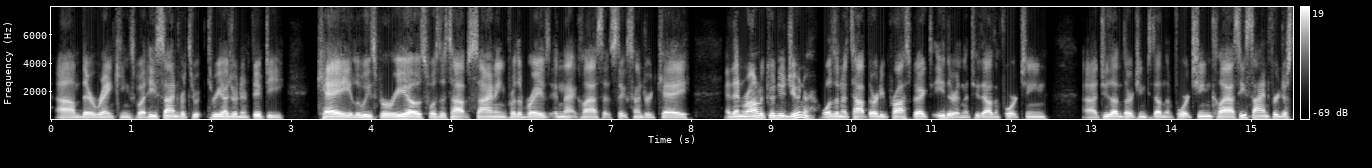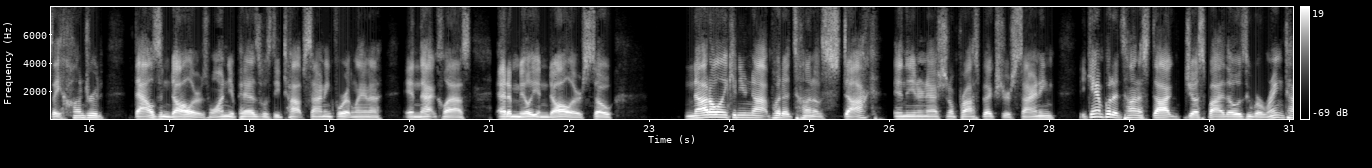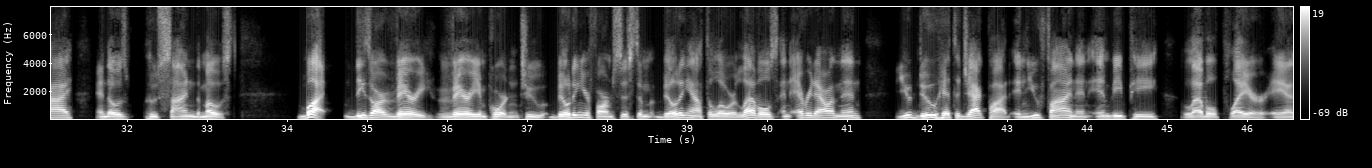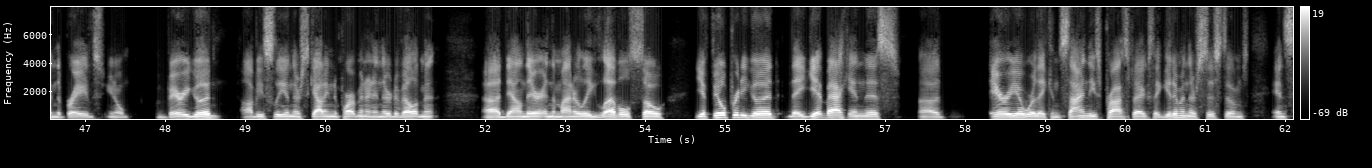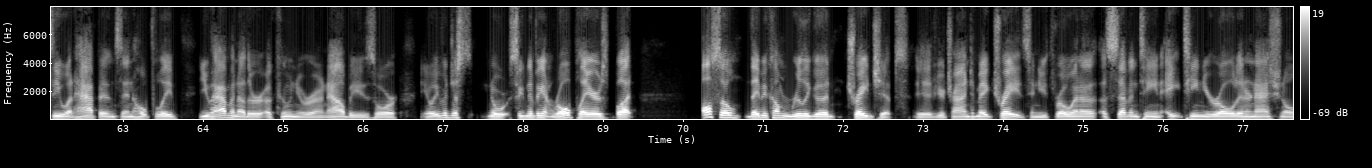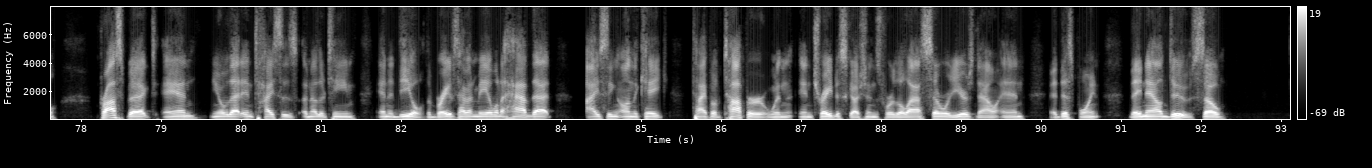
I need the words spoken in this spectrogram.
um, their rankings, but he signed for th- 350 K. Luis Barrios was the top signing for the Braves in that class at 600K. And then Ronald Acuna Jr. wasn't a top 30 prospect either in the 2014, uh, 2013, 2014 class. He signed for just a hundred thousand dollars. Juan Yepez was the top signing for Atlanta in that class at a million dollars. So not only can you not put a ton of stock in the international prospects you're signing, you can't put a ton of stock just by those who were ranked high and those who signed the most. But these are very, very important to building your farm system, building out the lower levels. And every now and then you do hit the jackpot and you find an MVP level player. And the Braves, you know, very good, obviously, in their scouting department and in their development uh, down there in the minor league levels. So you feel pretty good. They get back in this uh, area where they can sign these prospects, they get them in their systems and see what happens. And hopefully you have another Acuna or an Albies or, you know, even just, you know, significant role players, but also they become really good trade chips. If you're trying to make trades and you throw in a, a 17, 18 year old international prospect and, you know, that entices another team in a deal. The Braves haven't been able to have that icing on the cake type of topper when in trade discussions for the last several years now. And at this point, they now do. So,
